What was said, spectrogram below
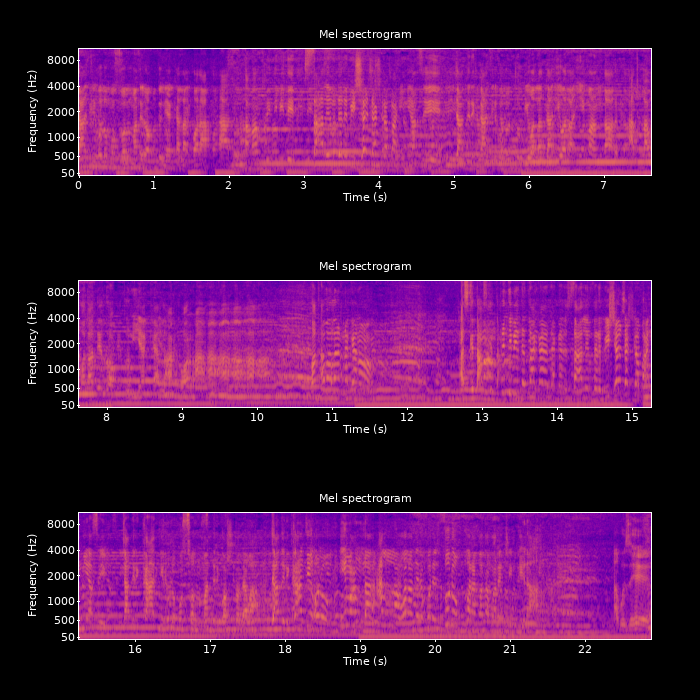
কাজই হলো মুসলমানের রক্ত নিয়ে খেলা করা। আর তাম পৃথিবীতে সালেমদের বিশেষ একটা বাহিনী আছে, যাদের কাজই হলো টুপিওয়ালা দাড়িওয়ালা, ইমানদার, আল্লাহওয়ালাদের রক্ত নিয়ে খেলা করা। কথা বলেন না কেন? আজকে তাম পৃথিবীতে তাকায় দেখেন সালেমদের বিশেষ একটা বাহিনী আছে, যাদের কাজই হলো মুসলমানদের কষ্ট দেওয়া, যাদের কাজই হলো ইমানদার আল্লাহ ওয়ালাদের উপরে জুলুম করা কথা বলে, ঠিক না আবু জেহেল,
